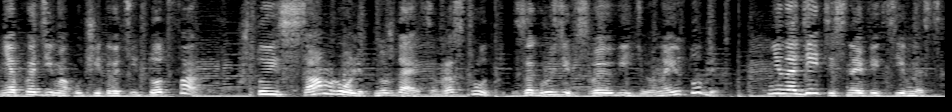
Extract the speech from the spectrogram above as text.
необходимо учитывать и тот факт, что и сам ролик нуждается в раскрутке. Загрузив свое видео на YouTube, не надейтесь на эффективность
